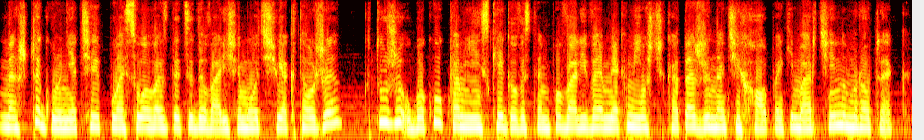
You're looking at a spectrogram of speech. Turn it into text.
Na szczególnie ciepłe słowa zdecydowali się młodsi aktorzy, którzy u boku Kamińskiego występowali wem jak miłość Katarzyna Cichopek i Marcin Mroczek.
